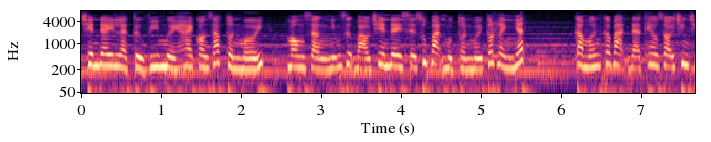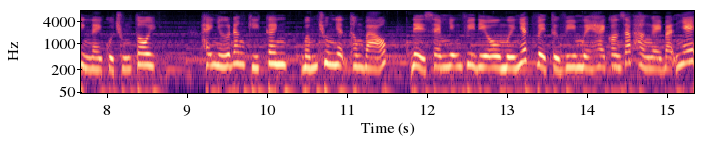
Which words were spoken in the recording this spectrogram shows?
Trên đây là tử vi 12 con giáp tuần mới, mong rằng những dự báo trên đây sẽ giúp bạn một tuần mới tốt lành nhất. Cảm ơn các bạn đã theo dõi chương trình này của chúng tôi. Hãy nhớ đăng ký kênh, bấm chuông nhận thông báo để xem những video mới nhất về tử vi 12 con giáp hàng ngày bạn nhé.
